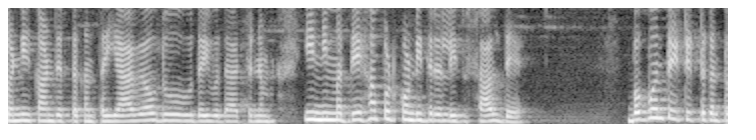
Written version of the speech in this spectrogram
ಕಣ್ಣಿಗೆ ಕಾಣದಿರ್ತಕ್ಕಂಥ ಯಾವ್ಯಾವುದು ದೈವದ ಆಚರಣೆ ಈ ನಿಮ್ಮ ದೇಹ ಪಡ್ಕೊಂಡಿದ್ದೀರಲ್ಲ, ಇದು ಸಾಲದೆ. ಭಗವಂತ ಇಟ್ಟಿರ್ತಕ್ಕಂಥ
